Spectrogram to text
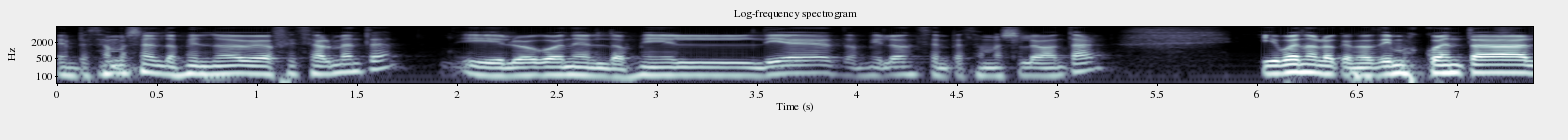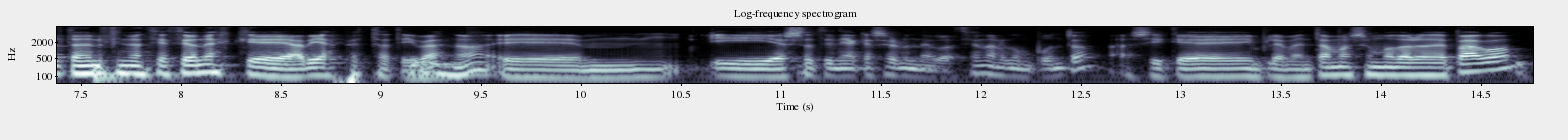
Empezamos en el 2009 oficialmente y luego en el 2010, 2011 empezamos a levantar. Y bueno, lo que nos dimos cuenta al tener financiación es que había expectativas, ¿no? Eh, y eso tenía que ser un negocio en algún punto. Así que implementamos un modelo de pago.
